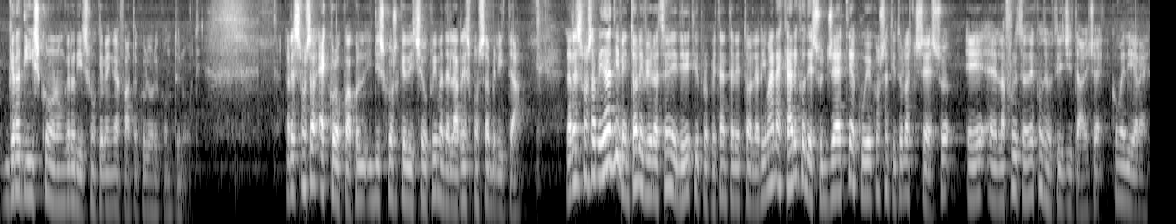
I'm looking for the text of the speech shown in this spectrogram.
gradiscono o non gradiscono che venga fatto con i loro contenuti. Eccolo qua, il discorso che dicevo prima della responsabilità. La responsabilità di eventuali violazioni dei diritti di proprietà intellettuale rimane a carico dei soggetti a cui è consentito l'accesso e eh, la fruizione dei contenuti digitali, cioè come dire,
